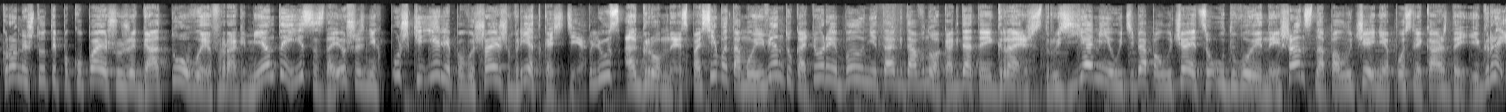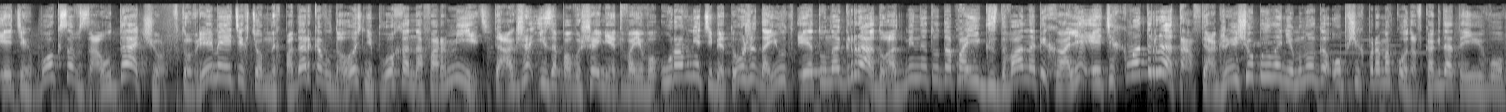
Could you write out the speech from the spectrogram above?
кроме что ты покупаешь уже готовые фрагменты и создаешь из них пушки или повышаешь в редкости. Плюс огромное спасибо тому ивенту, который был не так давно, когда ты играешь с друзьями и у тебя получается удвоенный шанс на получение после каждой игры этих боксов за удачу. В то время этих темных подарков удалось неплохо нафармить. Также из-за повышения твоего уровня тебе тоже дают эту награду. Админы туда по x2 напихали этих квадратов. Также еще было немного общих промокодов. Когда ты его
